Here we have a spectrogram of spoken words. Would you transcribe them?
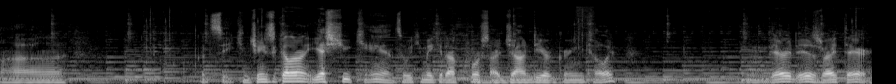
Uh, let's see, can change the color on it? Yes, you can. So we can make it, of course, our John Deere green color. And there it is, right there.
